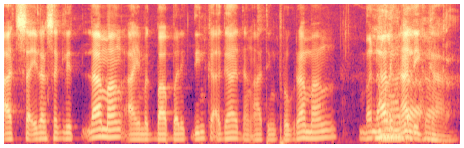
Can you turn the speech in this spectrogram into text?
at sa ilang saglit lamang ay magbabalik din kaagad ang ating programang Manalig Manalig ka. ka.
